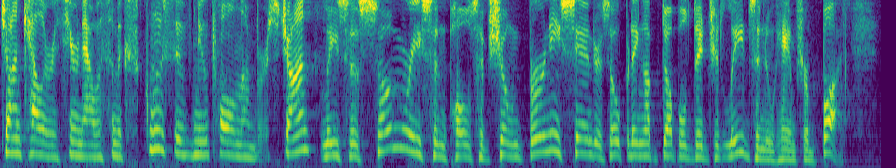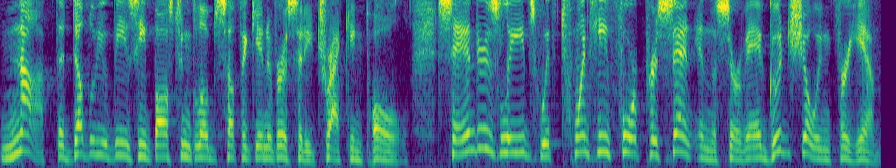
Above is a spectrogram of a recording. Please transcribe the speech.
Jon Keller is here now with some exclusive new poll numbers. Jon? Lisa, some recent polls have shown Bernie Sanders opening up double-digit leads in New Hampshire, but not the WBZ Boston Globe Suffolk University tracking poll. Sanders leads with 24% in the survey, a good showing for him.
